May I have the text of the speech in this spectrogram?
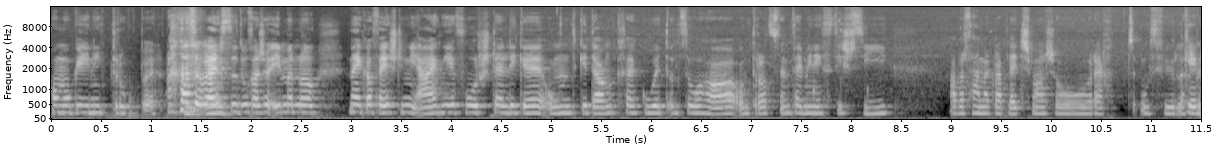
homogene Truppe. Also Mhm. weißt du, du kannst ja immer noch mega fest deine eigenen Vorstellungen und Gedanken gut und so haben und trotzdem feministisch sein. Aber das haben wir, glaube ich, letztes Mal schon recht ausführlich Genau.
